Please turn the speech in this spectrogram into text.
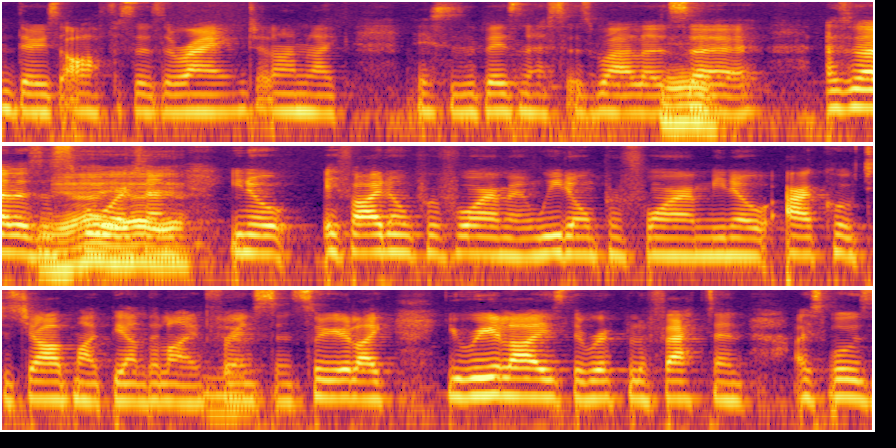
there's offices around and I'm like this is a business as well as mm. uh, as well as a yeah, sport. Yeah, and yeah. you know, if I don't perform and we don't perform, you know, our coach's job might be on the line, for instance. So you're like, you realize the ripple effect, and I suppose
